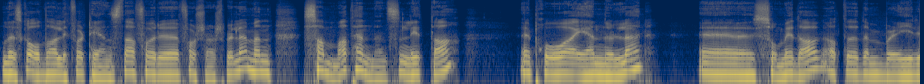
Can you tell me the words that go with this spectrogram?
Og det skal Odd ha litt fortjeneste av for uh, forsvarsspillet, men samme tendensen litt da, uh, på 1-0 der. Uh, som i dag, at de blir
